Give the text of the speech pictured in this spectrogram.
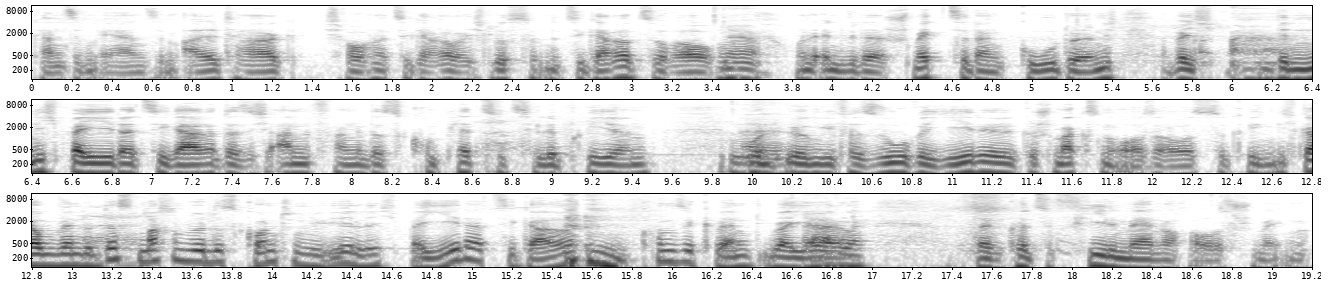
Ganz im Ernst, im Alltag, ich rauche eine Zigarre, weil ich Lust habe, eine Zigarre zu rauchen. Ja. Und entweder schmeckt sie dann gut oder nicht. Aber ich bin nicht bei jeder Zigarre, dass ich anfange, das komplett zu zelebrieren und irgendwie versuche, jede Geschmacksnuance rauszukriegen. Ich glaube, wenn du das machen würdest, kontinuierlich, bei jeder Zigarre, konsequent über Jahre lang, dann könntest du viel mehr noch rausschmecken.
